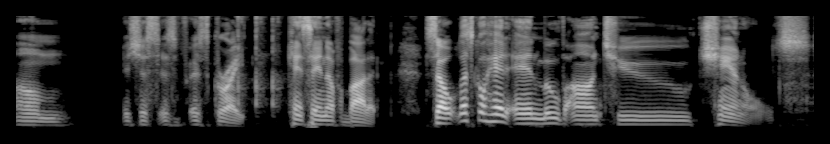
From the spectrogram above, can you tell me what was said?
Um, it's just it's, it's great. Can't say enough about it. So let's go ahead and move on to channels.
